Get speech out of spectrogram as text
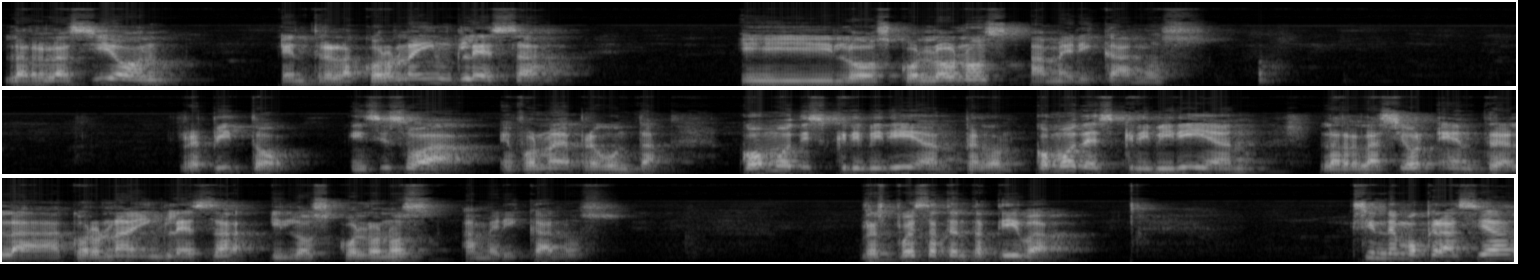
la relación entre la corona inglesa y los colonos americanos? Repito, inciso A, en forma de pregunta, ¿Cómo describirían, perdón, cómo describirían la relación entre la corona inglesa y los colonos americanos? Respuesta tentativa. Sin democracia,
